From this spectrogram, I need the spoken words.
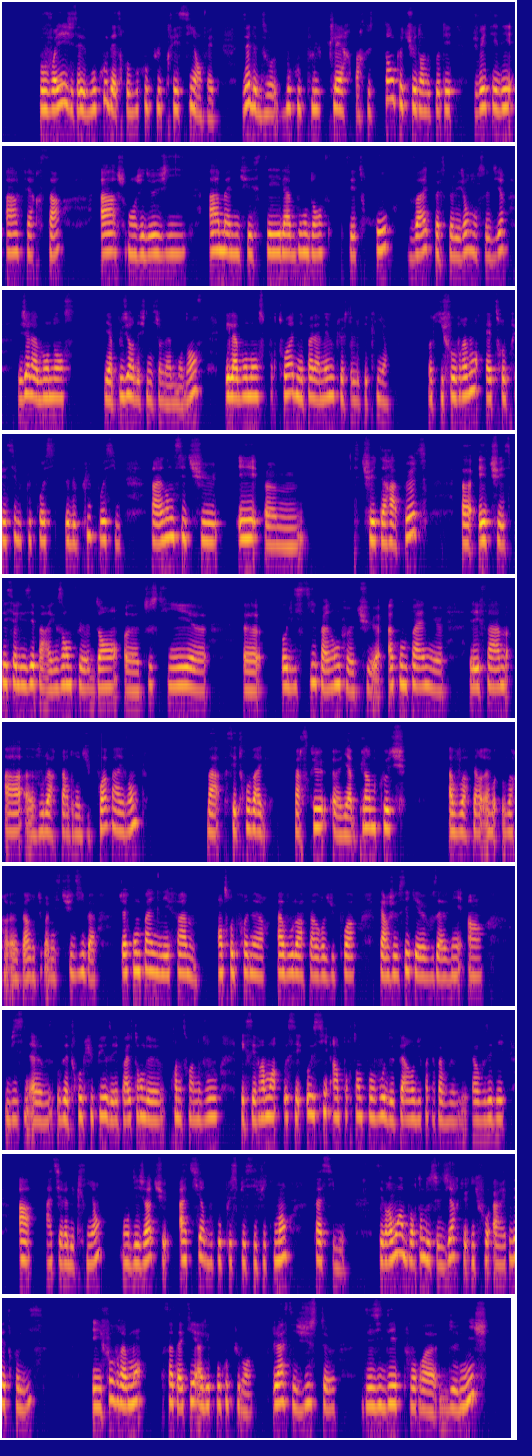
vous voyez, j'essaie beaucoup d'être beaucoup plus précis en fait. J'essaie d'être beaucoup plus clair parce que tant que tu es dans le côté, je vais t'aider à faire ça, à changer de vie, à manifester l'abondance, c'est trop vague parce que les gens vont se dire, déjà l'abondance, il y a plusieurs définitions de l'abondance et l'abondance pour toi n'est pas la même que celle de tes clients. Donc il faut vraiment être précis le plus, le plus possible. Par exemple, si tu es, euh, si tu es thérapeute, euh, et tu es spécialisé par exemple dans euh, tout ce qui est holistique, par exemple, tu accompagnes les femmes à vouloir perdre du poids, par exemple, bah c'est trop vague parce que il y a plein de coachs à vouloir, perdre du poids. Mais si tu dis bah j'accompagne les femmes entrepreneurs à vouloir perdre du poids, car je sais que vous avez un vous êtes occupé, vous n'avez pas le temps de prendre soin de vous, et que c'est vraiment aussi, aussi important pour vous de perdre du poids, car ça, va vous aider à attirer des clients. Donc déjà, tu attires beaucoup plus spécifiquement ta cible. C'est vraiment important de se dire qu'il faut arrêter d'être lisse et il faut vraiment s'attaquer à aller beaucoup plus loin. Là, c'est juste euh, des idées pour euh, de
